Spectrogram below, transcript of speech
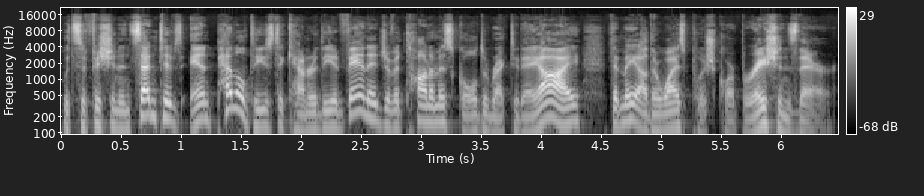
with sufficient incentives and penalties to counter the advantage of autonomous goal directed AI that may otherwise push corporations there.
